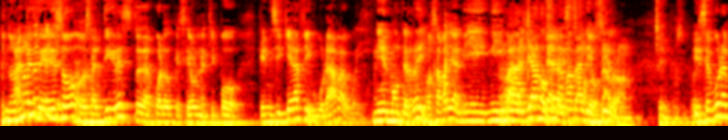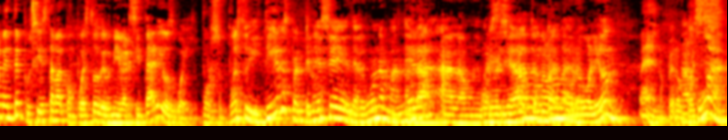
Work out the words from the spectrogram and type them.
Y antes de eso, o sea, el Tigres estoy de acuerdo que sí era un equipo que ni siquiera figuraba, güey. Ni en Monterrey. O sea, vaya, ni, ni iba al estadio, conocido. cabrón. Sí, por supuesto. Y seguramente, pues sí estaba compuesto de universitarios, güey. Por supuesto, y Tigres pertenece de alguna manera a la, Universidad, Universidad Autónoma Autónoma de de Nuevo León. Bueno, pero La pues... JUA.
